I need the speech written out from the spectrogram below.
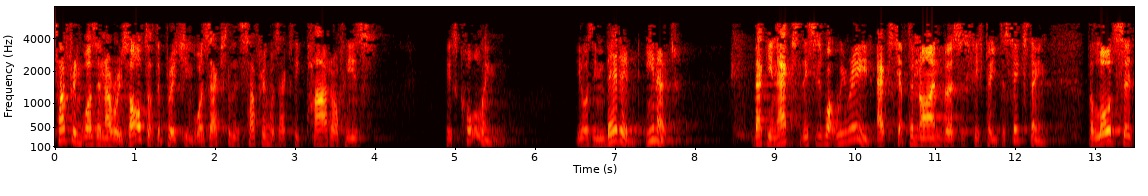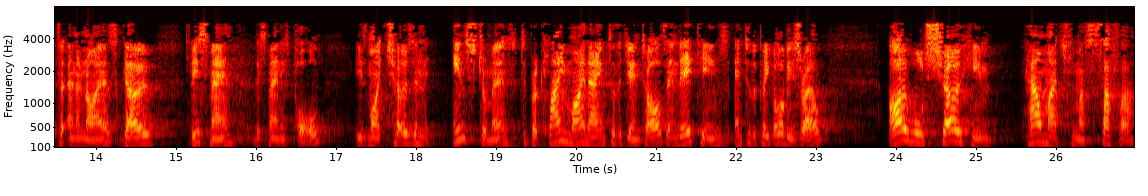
suffering wasn't a result of the preaching, it was actually, the suffering was actually part of his, his calling. It was embedded in it. Back in Acts, this is what we read. Acts chapter 9 verses 15 to 16. The Lord said to Ananias, go, this man, this man is Paul, is my chosen instrument to proclaim my name to the Gentiles and their kings and to the people of Israel. I will show him how much he must suffer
